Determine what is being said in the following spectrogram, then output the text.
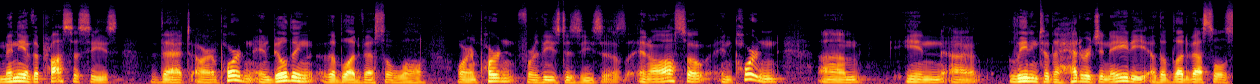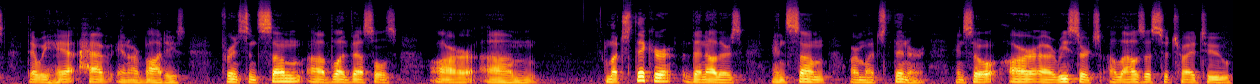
many of the processes that are important in building the blood vessel wall are important for these diseases and also important um, in uh, leading to the heterogeneity of the blood vessels that we ha have in our bodies. For instance, some uh, blood vessels are um, much thicker than others, and some are much thinner. And so our uh, research allows us to try to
